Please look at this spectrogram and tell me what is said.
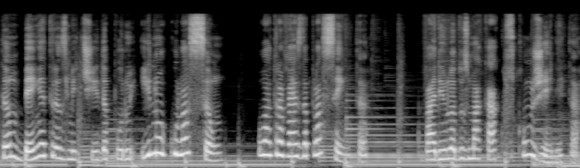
também é transmitida por inoculação ou através da placenta, varíola dos macacos congênita.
